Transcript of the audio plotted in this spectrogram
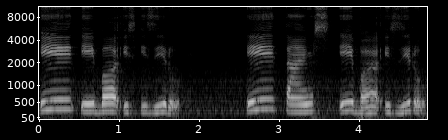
A A bar is, is 0. A times A bar is 0.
